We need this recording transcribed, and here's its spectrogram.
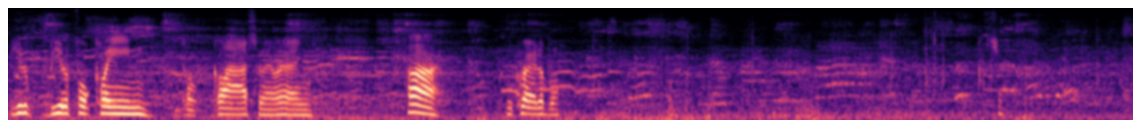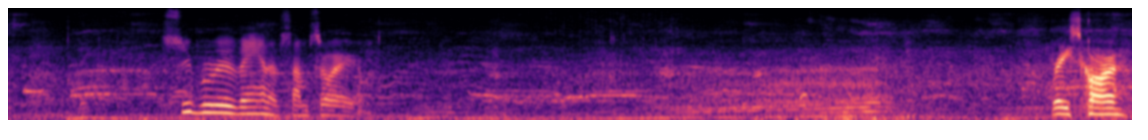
Beautiful, beautiful, clean glass and everything. Huh? Incredible. Su- Subaru van of some sort. Race car.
